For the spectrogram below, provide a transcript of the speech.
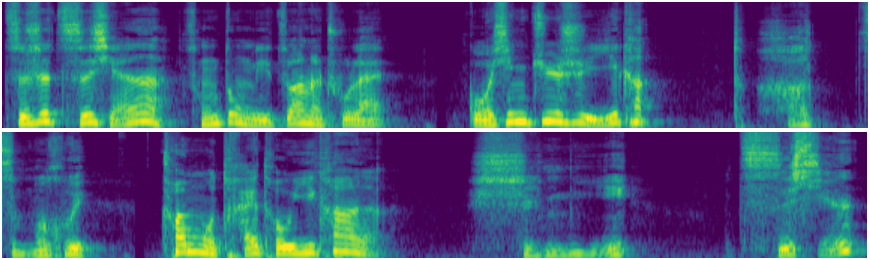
此时慈贤啊，从洞里钻了出来。果心居士一看，他怎么会？川木抬头一看，是你，慈贤。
